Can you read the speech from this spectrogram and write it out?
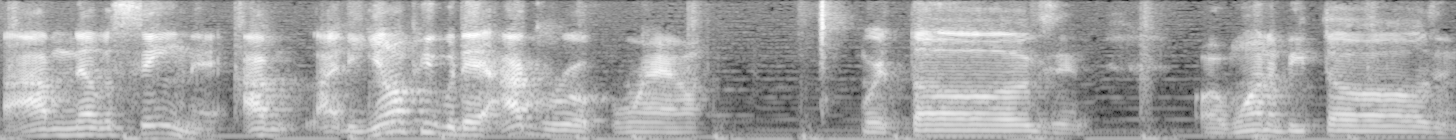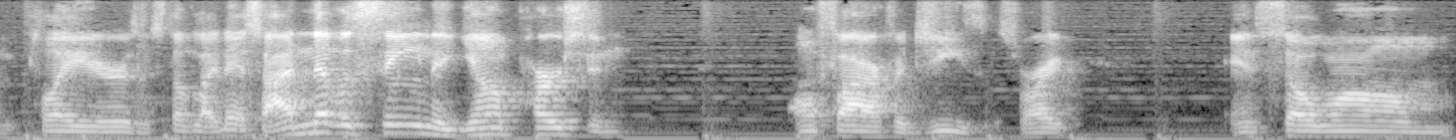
I've never seen that. I'm like the young people that I grew up around were thugs and or wannabe thugs and players and stuff like that. So I never seen a young person on fire for Jesus, right? And so um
